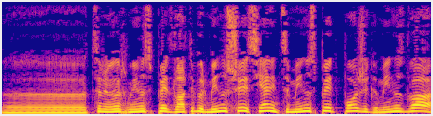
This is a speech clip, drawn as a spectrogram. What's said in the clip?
E, Crni vrh minus 5, Zlatibor minus 6, Sjenica minus 5, Požega minus 2.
